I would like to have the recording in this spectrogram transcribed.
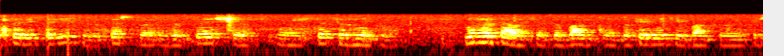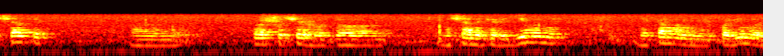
за це відповісти, за те, що, за те, що е, все це зникло. Ми зверталися до банку, до керівників банку Хрещатик, е, в першу чергу до начальника відділення, яка нам відповіла,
